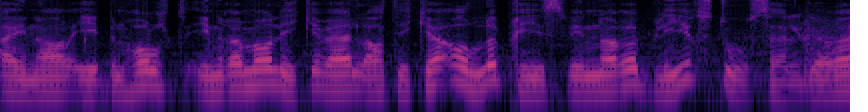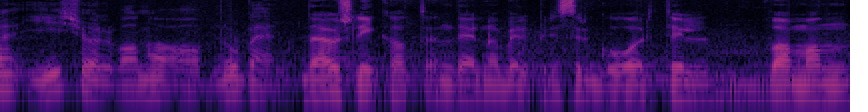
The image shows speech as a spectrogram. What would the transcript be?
Einar Ibenholt innrømmer likevel at ikke alle prisvinnere blir storselgere i kjølvannet av Nobel. Det er jo slik at en del nobelpriser går til hva man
